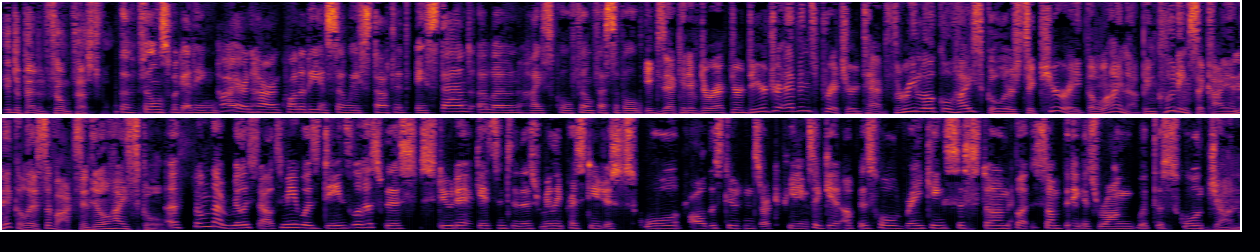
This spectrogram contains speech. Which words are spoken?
Independent Film Festival. The films were getting higher and higher in quality, and so we started a stand-alone high school film festival. Executive Director Deirdre Evans Pritchard tapped three local high schoolers to curate the lineup, including Sakaya Nicholas of Oxon Hill High School. A film that really stood out to me was Dean's List. This student gets into this really prestigious school. All the students are competing to get up this whole ranking system, but something is wrong with the school. John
